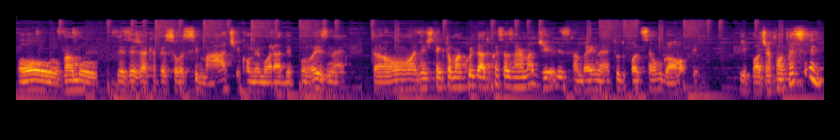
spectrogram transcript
ou vamos desejar que a pessoa se mate e comemorar depois, né? Então a gente tem que tomar cuidado com essas armadilhas também, né? Tudo pode ser um golpe e pode acontecer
